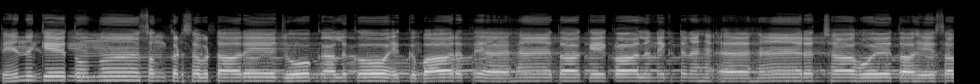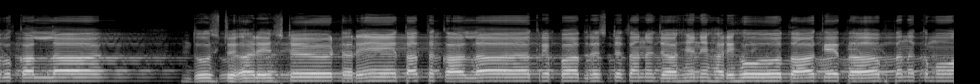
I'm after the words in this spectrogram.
ਤਿਨ ਕੇ ਤੁਮ ਸੰਕਟ ਸਭ ਟਾਰੇ, ਜੋ ਕਲ ਕੋ ਇੱਕ ਬਾਰ ਧਿਆ ਹੈ ਤਾਕੇ ਕਾਲ ਨਿਕਟ ਨਹਿ ਹੈ, ਰੱਛਾ ਹੋਏ ਤਾਹੇ ਸਭ ਕਾਲਾ। ਦੁਸ਼ਟ ਅਰਿਸ਼ਟ ਟਰੇ ਤਤ ਕਾਲਾ, ਕਿਰਪਾ ਦ੍ਰਿਸ਼ਟ ਤਨ ਜਾਹਿਨ ਹੋ ਤਾਕੇ ਤਾਪ ਤਨਕ ਮੋ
